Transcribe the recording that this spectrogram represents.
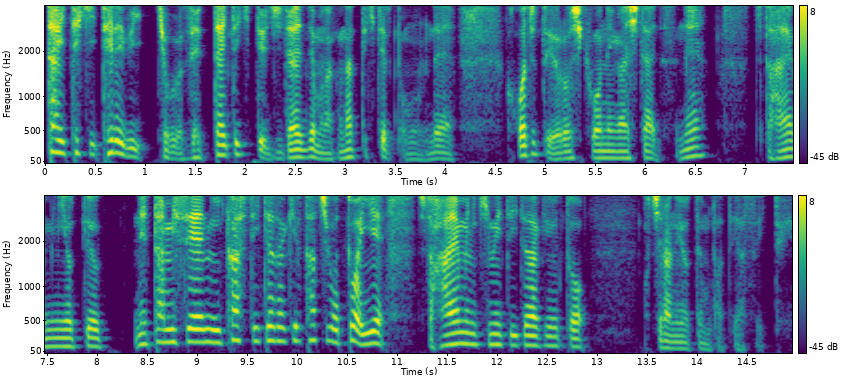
対的、テレビ局が絶対的っていう時代でもなくなってきてると思うんで、ここはちょっとよろしくお願いしたいですね。ちょっと早めに予定を、ネタ見せに行かせていただける立場とはいえ、ちょっと早めに決めていただけると、こちらの予定も立てやすいという、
